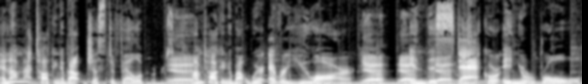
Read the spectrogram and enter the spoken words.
And I'm not talking about just developers. Yeah. I'm talking about wherever you are Yeah. Yeah. in this yeah. stack or in your role,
